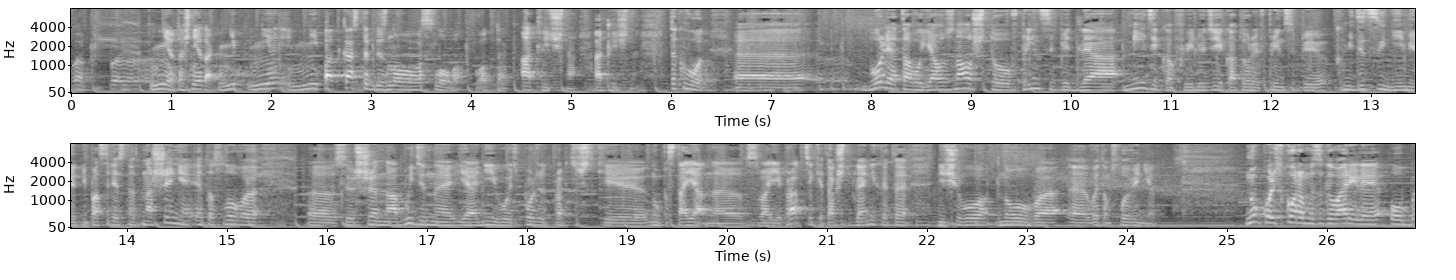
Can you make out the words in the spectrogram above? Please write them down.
Э, Нет, точнее так, не, не, не подкаста без нового слова. Вот так. Отлично, отлично. Так вот, э, более того, я узнал, что, в принципе, для медиков и людей, которые, в принципе, к медицине имеют непосредственное отношение, это слово э, совершенно обыденное, и они его используют практически, ну, постоянно в своей практике, так что для них это ничего нового в этом слове нет. Ну, коль скоро мы заговорили об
